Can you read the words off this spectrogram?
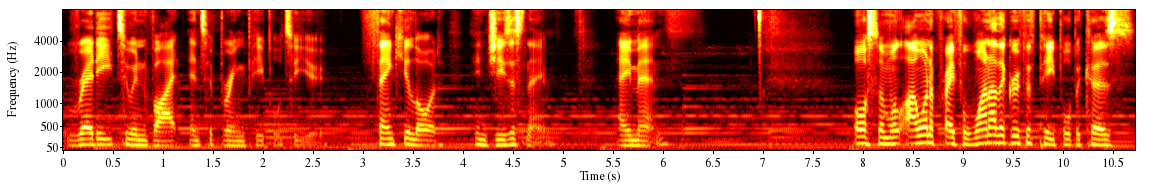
ready to invite and to bring people to you. Thank you, Lord. In Jesus' name, amen. Awesome. Well, I want to pray for one other group of people because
